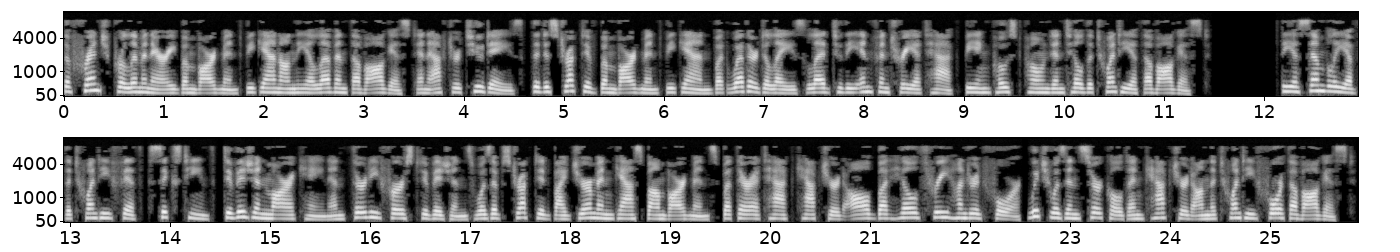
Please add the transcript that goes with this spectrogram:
The French preliminary bombardment began on the 11th of August and after two days, the destructive bombardment began but weather delays led to the infantry attack being postponed until the 20 August. The assembly of the 25th, 16th, Division Marocaine and 31st Divisions was obstructed by German gas bombardments but their attack captured all but Hill 304, which was encircled and captured on 24 August.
